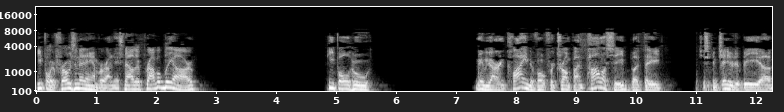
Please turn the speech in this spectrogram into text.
People are frozen in amber on this. Now there probably are people who maybe are inclined to vote for Trump on policy, but they just continue to be uh,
